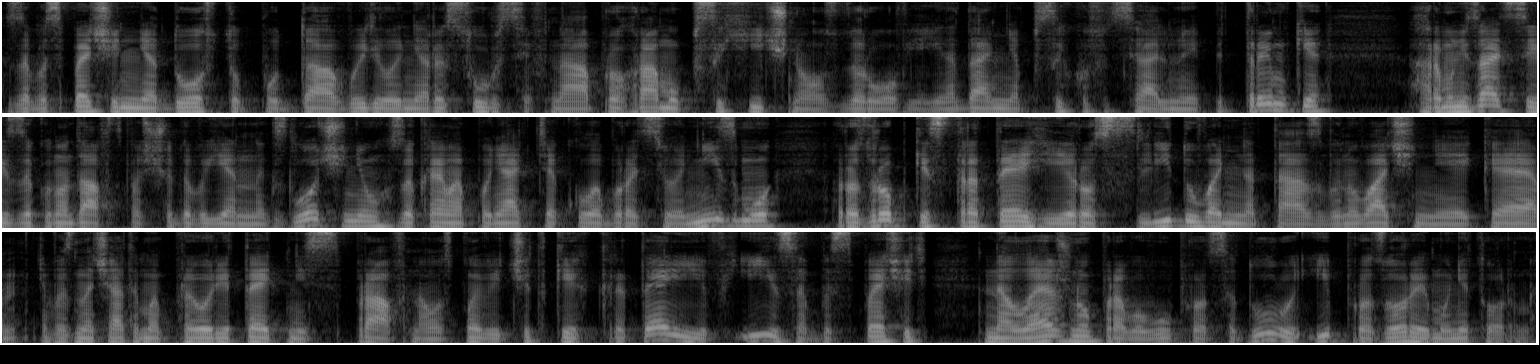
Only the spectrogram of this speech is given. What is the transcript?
забезпечення доступу та виділення ресурсів на програму психічного здоров'я і надання психосоціальної підтримки, гармонізації законодавства щодо воєнних злочинів, зокрема поняття колабораціонізму, розробки стратегії розслідування та звинувачення, яке визначатиме пріоритетність справ на основі чітких критеріїв і забезпечить належну правову процедуру і прозорий моніторинг.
